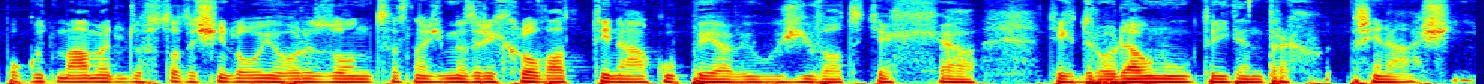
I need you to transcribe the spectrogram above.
pokud máme dostatečně dlouhý horizont, se snažíme zrychlovat ty nákupy a využívat těch, těch drawdownů, který ten trh přináší.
